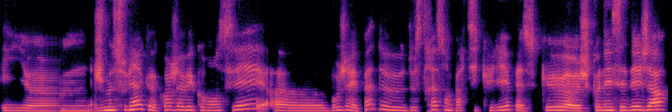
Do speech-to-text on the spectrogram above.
Et je me souviens que quand j'avais commencé, bon, j'avais pas de, stress en particulier parce que je connaissais déjà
